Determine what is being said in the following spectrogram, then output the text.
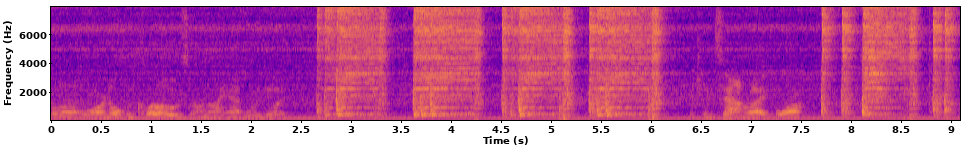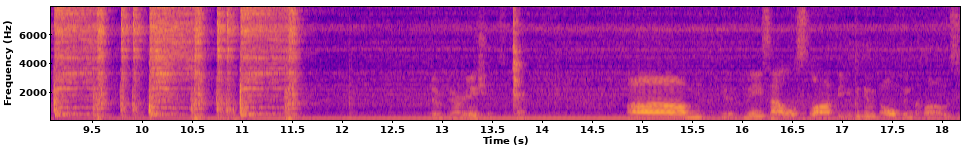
or, or an open close on the hi-hat when we do it. Interesting sound, right? Or variations. Okay? Um, it may sound a little sloppy. You can do an open close.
